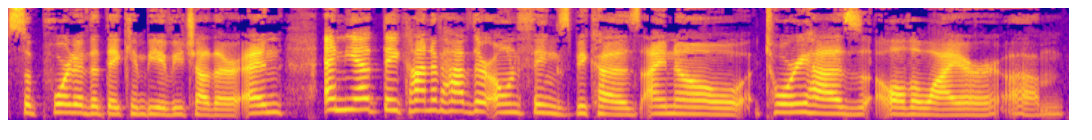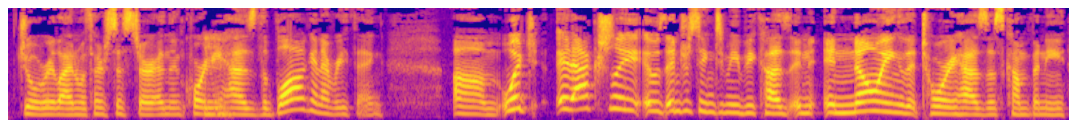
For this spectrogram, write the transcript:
supportive that they can be of each other and and yet they kind of have their own things because I know Tori has all the wire um, jewelry line with her sister and then Courtney has the blog and everything. Um, which it actually it was interesting to me because in in knowing that Tori has this company,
